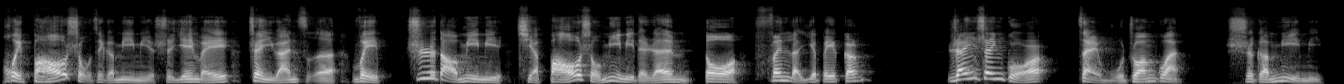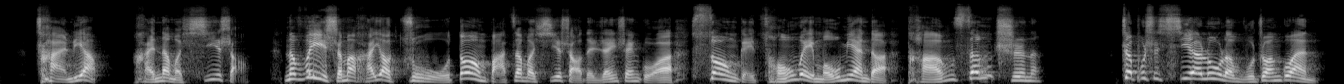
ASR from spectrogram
会保守这个秘密，是因为镇元子为知道秘密且保守秘密的人都分了一杯羹。人参果在武装观是个秘密，产量还那么稀少。那为什么还要主动把这么稀少的人参果送给从未谋面的唐僧吃呢？这不是泄露了武装观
